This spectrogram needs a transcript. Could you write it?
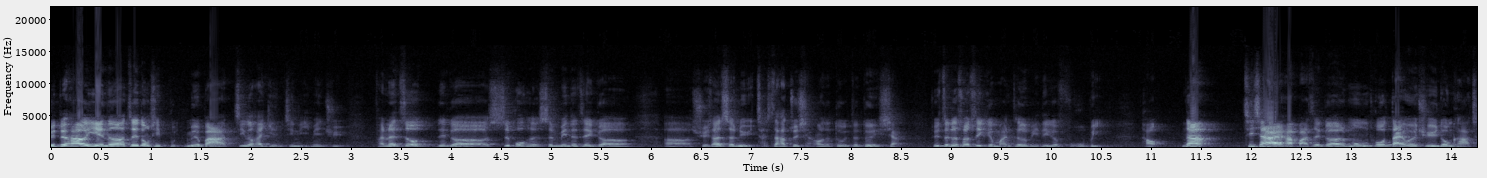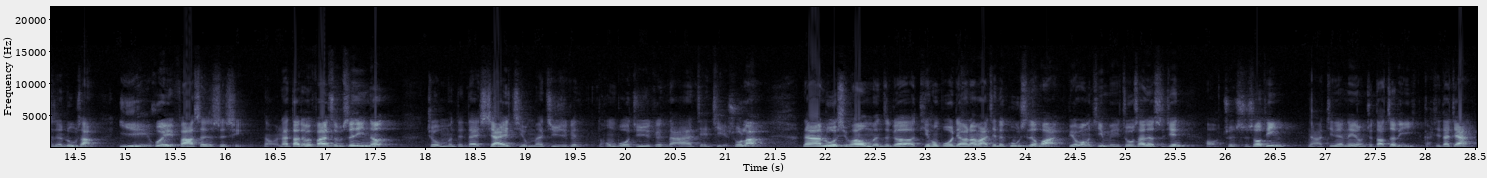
所以对他而言呢，这些东西不没有办法进到他眼睛里面去，反而只有那个湿婆神身边的这个呃雪山神女才是他最想要的对的对象，所以这个算是一个蛮特别的一个伏笔。好，那接下来他把这个蒙托带回去龙卡城的路上也会发生事情哦。那到底会发生什么事情呢？就我们等待下一集，我们来继续跟洪博继续跟大家解解说啦。那如果喜欢我们这个听洪博聊拉马间的故事的话，不要忘记每周三的时间哦，准时收听。那今天的内容就到这里，感谢大家，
